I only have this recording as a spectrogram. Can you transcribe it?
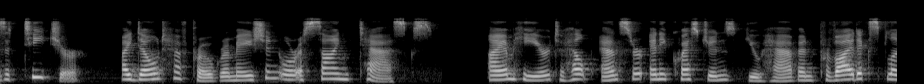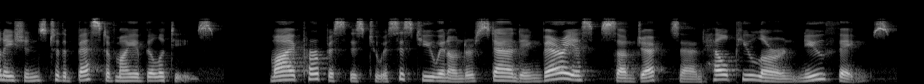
As a teacher I don't have programmation or assigned tasks. I am here to help answer any questions you have and provide explanations to the best of my abilities. My purpose is to assist you in understanding various subjects and help you learn new things.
